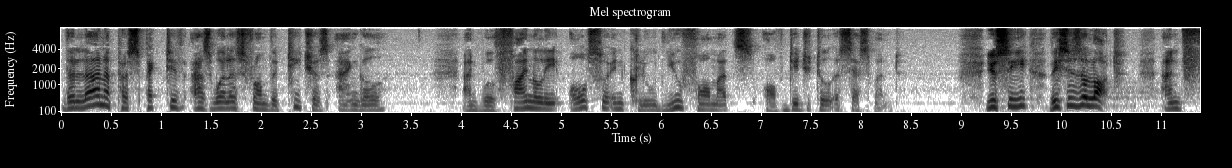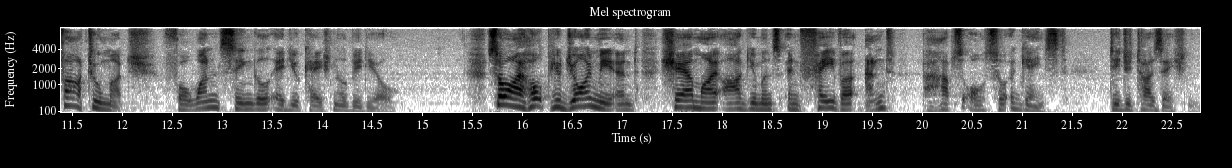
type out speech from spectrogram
the learner perspective as well as from the teacher's angle and will finally also include new formats of digital assessment. You see, this is a lot and far too much for one single educational video. So I hope you join me and share my arguments in favor and perhaps also against digitization.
